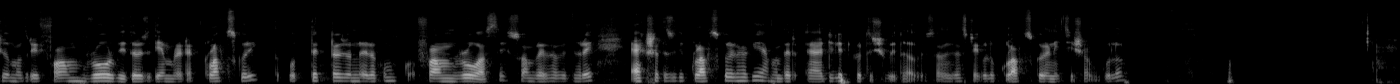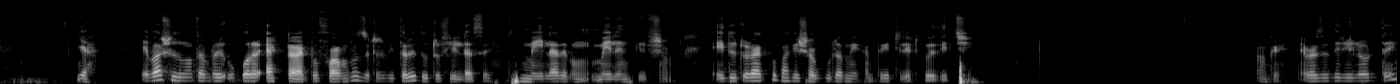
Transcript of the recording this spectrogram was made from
শুধুমাত্র এই ফর্ম রোর ভিতরে যদি আমরা এটা ক্লপস করি, তো প্রত্যেকটার জন্য এরকম ফর্ম রো আছে। সো আমরা এভাবে ধরে একসাথে যদি ক্লপস করে থাকি, আমাদের ডিলিট করতে সুবিধা হবে। সো আমি জাস্ট এগুলো ক্লপস করে নিচ্ছি সবগুলো। ইয়া এবার শুধুমাত্র আমরা উপরের একটা রাখব ফর্ম রো যেটার ভিতরে দুটো ফিল্ড আছে মেইলার এবং মেইল এনক্রিপশন এই দুটো রাখব, বাকি সবগুলো আমি এখান থেকে ডিলিট করে দিচ্ছি। ওকে এবার যদি রিলোড দেই,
